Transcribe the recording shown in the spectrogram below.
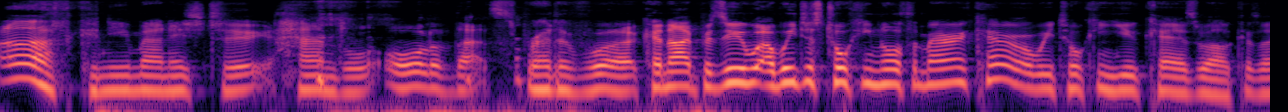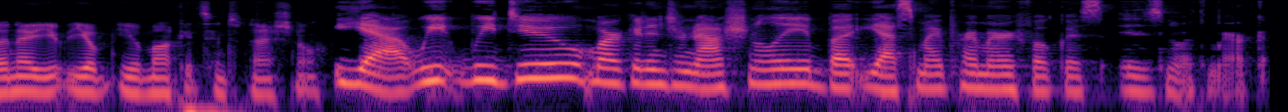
earth can you manage to handle all of that spread of work? And i presume are we just talking north america or are we talking uk as well? Because i know you, your, your market's international. Yeah we, we do market internationally but yes my primary focus is north america.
